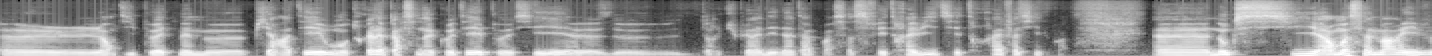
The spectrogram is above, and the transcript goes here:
l'ordi peut être même piraté, ou en tout cas la personne à côté peut essayer de, récupérer des datas. Quoi. Ça se fait très vite, c'est très facile. Quoi. donc si, alors moi ça m'arrive,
